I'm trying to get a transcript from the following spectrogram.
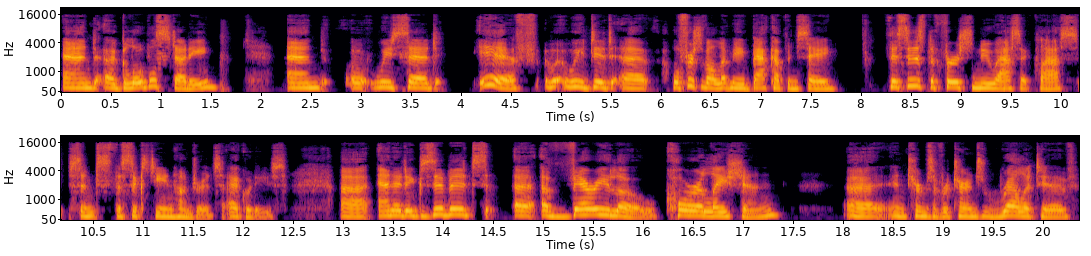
and a global study. And uh, we said, if we did, uh, well, first of all, let me back up and say this is the first new asset class since the 1600s, equities. Uh, and it exhibits a, a very low correlation uh, in terms of returns relative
